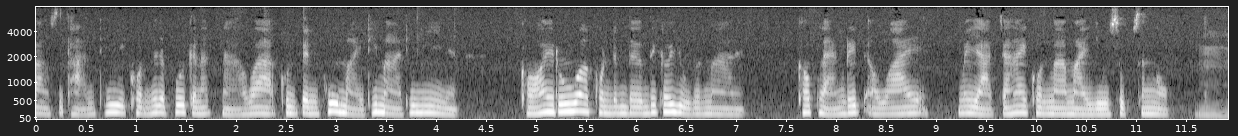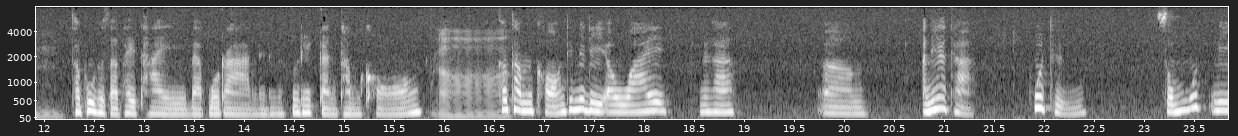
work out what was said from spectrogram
บางสถานที่คนก็จะพูดกันนักหนาว่า คุณเป็นผู้ใหม่ที่มาที่นี่เนี่ย ขอให้รู้ว่าคนเดิมๆที่เขาอยู่กันมาเนี่ยเขาแผลงฤทธิ์เอาไว้ ไม่อยากจะให้คนมาใหม่อยู่สุขสงบ ถ้าพูดภาษาไทยๆแบบโบราณเลยนะคะเขาเรียกการทำของเขาทำของที่ไม่ดีเอาไว้นะคะอันนี้ค่ะ พูดถึงสมมุติมี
